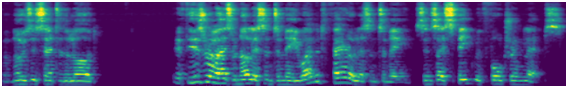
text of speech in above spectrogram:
But Moses said to the Lord, If the Israelites will not listen to me, why would Pharaoh listen to me, since I speak with faltering lips?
